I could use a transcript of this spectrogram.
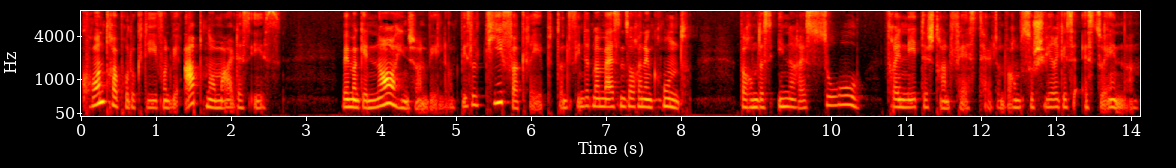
kontraproduktiv und wie abnormal das ist, wenn man genau hinschauen will und ein bisschen tiefer gräbt, dann findet man meistens auch einen Grund, warum das Innere so frenetisch dran festhält und warum es so schwierig ist, es zu ändern.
